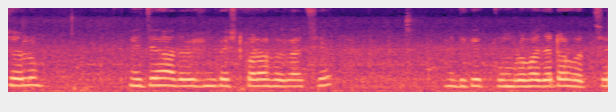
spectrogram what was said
চলো। এই যে আদা রসুন পেস্ট করা হয়ে গেছে। এদিকে কুমড়ো ভাজাটা হচ্ছে।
